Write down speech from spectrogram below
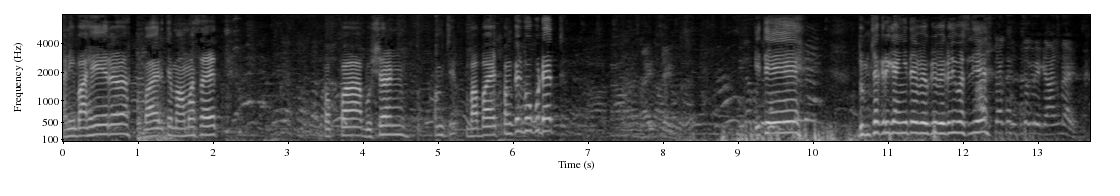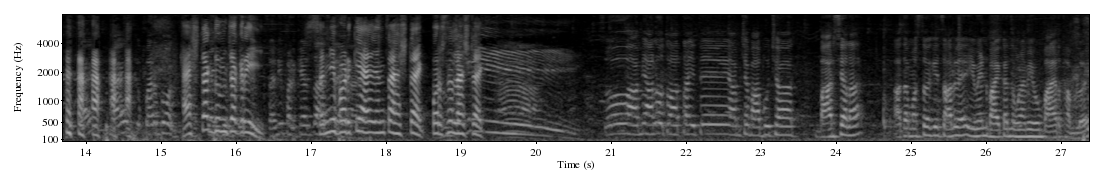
आणि बाहेर बाहेर ते मामास आहेत पप्पा भूषण. आमचे बाबा आहेत. पंकज भाऊ कुठे आहेत? इथे दुमचक्री गँग इथे वेगळी वेगळी बसली आहे. हॅशटॅग दुमचक्री सन्नी फडके आहे. यांचा हॅशटॅग पर्सनल हॅशटॅग सो आम्ही आलो होतो आता इथे आमच्या बाबूच्या बारशाला आता मस्त चालू आहे. इव्हेंट बायकांचा आम्ही बाहेर थांबलोय.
